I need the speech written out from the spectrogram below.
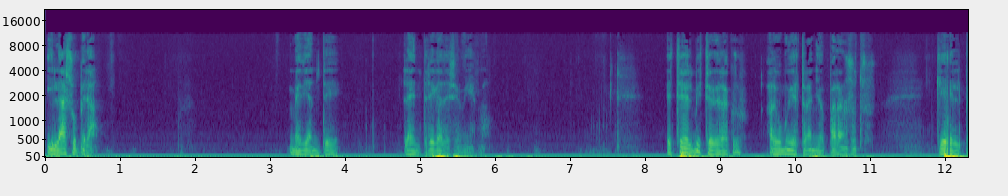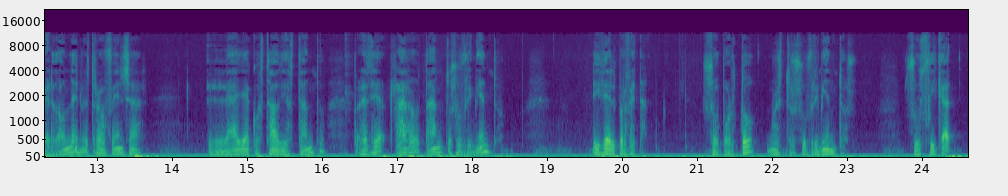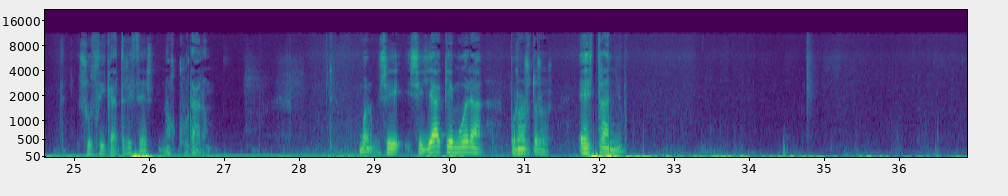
Y la ha superado mediante la entrega de sí mismo. Este es el misterio de la cruz, algo muy extraño para nosotros, que el perdón de nuestras ofensas le haya costado a Dios tanto, parece raro tanto sufrimiento. Dice el profeta, soportó nuestros sufrimientos, sus, cicatrices nos curaron. Bueno, si, si ya que muera por nosotros es extraño,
